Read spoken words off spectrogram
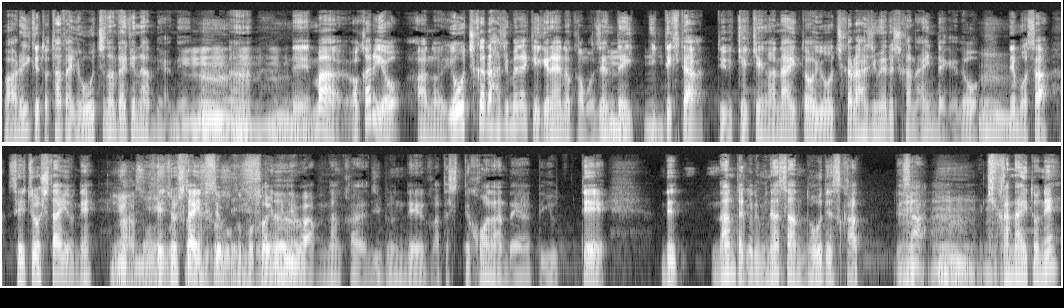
悪いけどただ幼稚なだけなんだよね、うん。うん。でまあわかるよ。あの幼稚から始めなきゃいけないのかも全然いうん言ってきたっていう経験がないと幼稚から始めるしかないんだけど、うん。でもさ成長したいよね。ね。成長したいんですよ僕もそういう意味では、なんか自分で私ってこうなんだよって言ってでなんだけど皆さんどうですか？ってさ、聞かないとね、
